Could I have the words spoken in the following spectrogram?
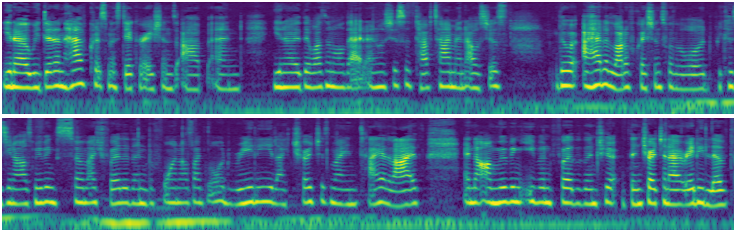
you know we didn't have christmas decorations up and you know there wasn't all that. And it was just a tough time and i was just there were, I had a lot of questions for the Lord because you know I was moving so much further than before and I was like Lord really? Like church is my entire life. And now I'm moving even further than ch- than church and I already lived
